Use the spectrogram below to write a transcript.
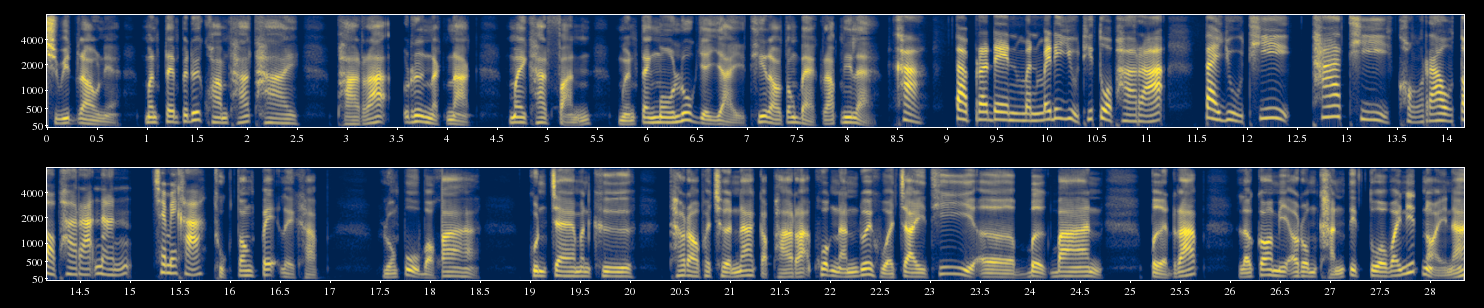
ชีวิตเราเนี่ยมันเต็มไปด้วยความท้าทาย ภาระเรื่องหนักๆ ไม่คาดฝัน เหมือนแตงโมลูกใหญ่ ๆ ที่เราต้องแบกรับนี่แหละ ค่ะ แต่ประเด็นมันไม่ได้อยู่ที่ตัวภาระ แต่อยู่ที่ท่าทีของเราต่อภาระนั้น ใช่ไหมคะ ถูกต้องเป๊ะเลยครับ หลวงปู่บอกว่า กุญแจมันคือ ถ้าเราเผชิญหน้ากับภาระพวกนั้นด้วยหัวใจที่เอ่อเบิกบาน เปิดรับ แล้วก็มีอารมณ์ขันติดตัวไว้นิดหน่อยนะ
